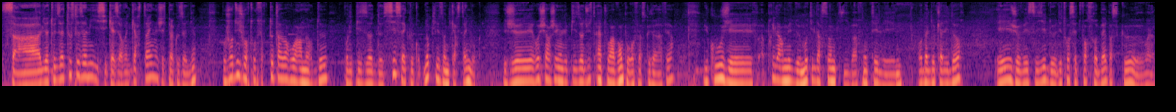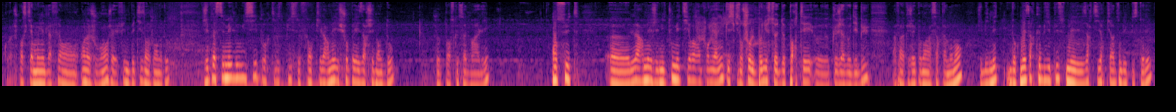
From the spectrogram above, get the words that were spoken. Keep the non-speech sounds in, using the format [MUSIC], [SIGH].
Salut à toutes et à tous les amis, ici Kaiser Van Karstein, j'espère que vous allez bien. Aujourd'hui je vous retrouve sur Total War Warhammer 2 pour l'épisode 6 avec le compte Noctis Van Karstein. J'ai rechargé l'épisode juste un tour avant pour refaire ce que j'avais à faire. Du coup j'ai pris l'armée de Motildarson qui va affronter les rebelles de Kalidor et je vais essayer de détruire cette force rebelle parce que euh, voilà quoi. Je pense qu'il y a moyen de la faire en, en la jouant, j'avais fait une bêtise en jouant en auto. J'ai placé mes loups ici pour qu'ils puissent flanquer l'armée et choper les archers dans le dos. Je pense que ça devrait aller. Ensuite, euh, l'armée, j'ai mis tous mes tireurs en première ligne puisqu'ils ont toujours le bonus de portée euh, que j'avais au début, enfin que j'avais pendant un certain moment. J'ai mis mes, donc mes arquebusiers plus mes artilleurs pirates zombies avec pistolet.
